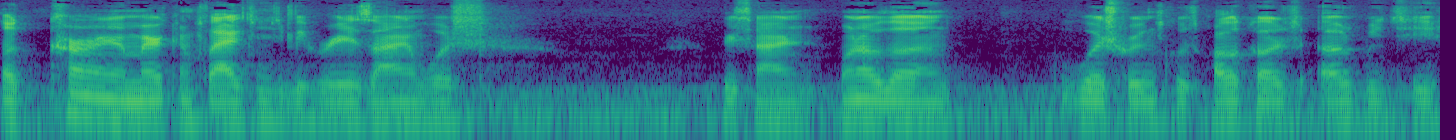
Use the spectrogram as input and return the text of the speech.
the current American flag needs to be redesigned, which redesigned. One of the which includes all the colors LGBT,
